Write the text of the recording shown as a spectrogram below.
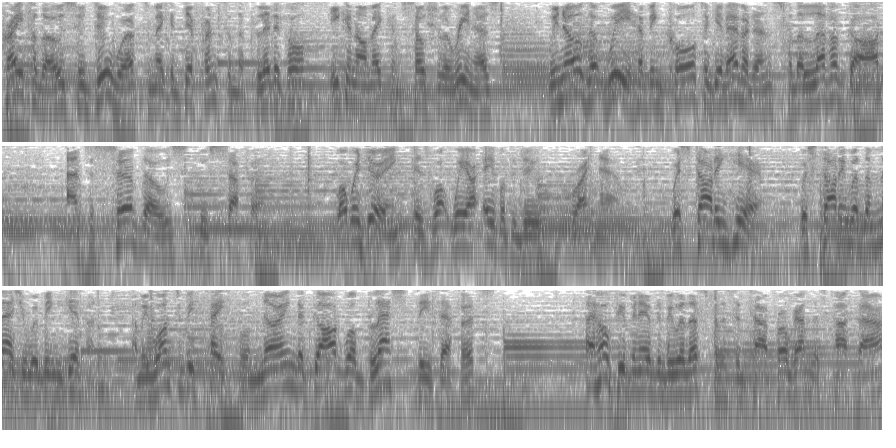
pray for those who do work to make a difference in the political, economic, and social arenas, we know that we have been called to give evidence for the love of God and to serve those who suffer. What we're doing is what we are able to do right now. We're starting here. We're starting with the measure we've been given, and we want to be faithful, knowing that God will bless these efforts. I hope you've been able to be with us for this entire program this past hour.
